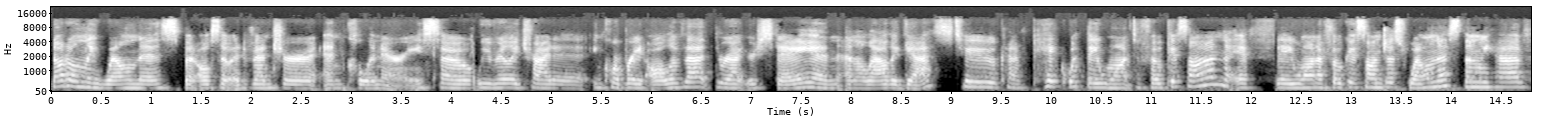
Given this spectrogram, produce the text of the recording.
not only wellness but also adventure and culinary. So we really try to incorporate all of that throughout your stay and, and allow the guests to kind of pick what they want to focus on. If they want to focus on just wellness then we have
